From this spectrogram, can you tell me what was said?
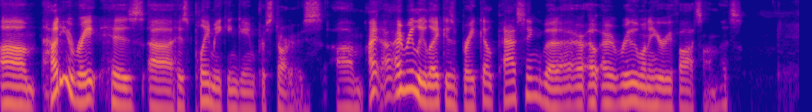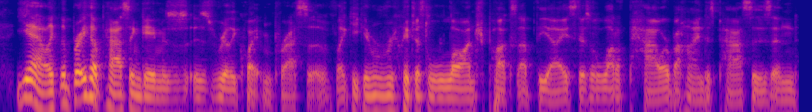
Um, how do you rate his uh, his playmaking game for starters? Um, I, I really like his breakout passing, but I, I really want to hear your thoughts on this. Yeah, like the breakup passing game is is really quite impressive. Like he can really just launch pucks up the ice. There's a lot of power behind his passes, and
